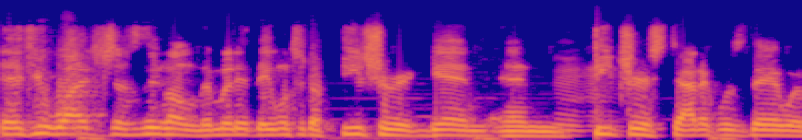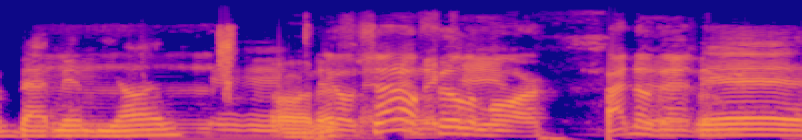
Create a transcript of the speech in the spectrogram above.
If you watch Justice League Unlimited, they went to the future again and Mhm. Future Static was there with Batman Beyond. Mm. Oh, that's Yo, shout out And Phil LaMarr. I know Yeah. that. Yeah.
